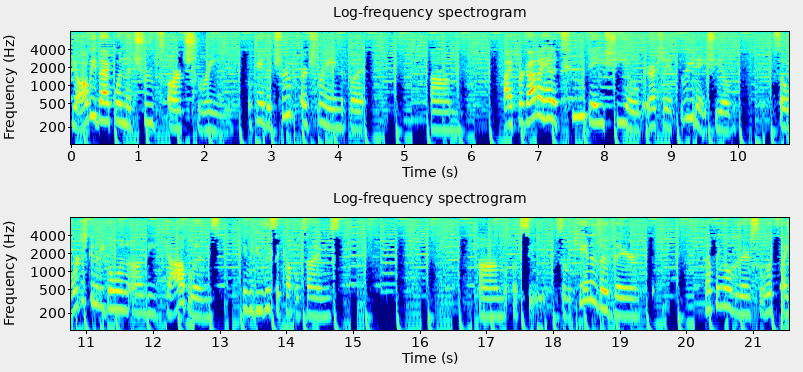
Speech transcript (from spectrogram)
yeah, I'll be back when the troops are trained. Okay, the troops are trained, but, um, I forgot I had a two-day shield, or actually a three-day shield. So we're just gonna be going on the goblins. Maybe do this a couple times. Um, let's see. So the cannons are there. Nothing over there, so let's, I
